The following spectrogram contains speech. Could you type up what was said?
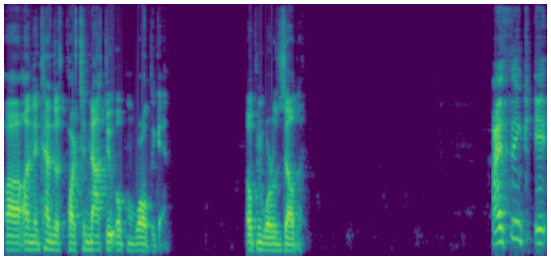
uh, on Nintendo's part to not do open world again, open world Zelda. I think it.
